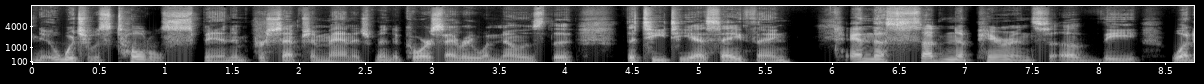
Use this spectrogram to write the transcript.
which was total spin and perception management. Of course, everyone knows the the TTSA thing and the sudden appearance of the what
